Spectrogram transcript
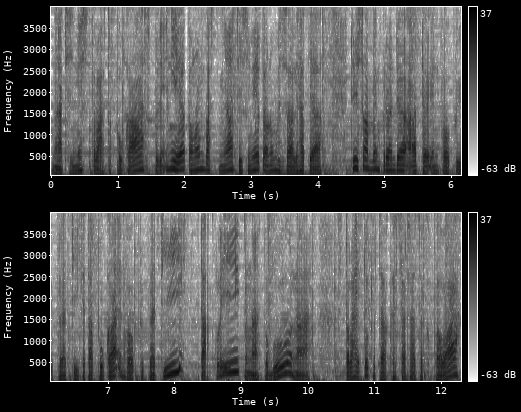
Nah, di sini setelah terbuka seperti ini ya, teman-teman pastinya di sini teman-teman bisa lihat ya. Di samping beranda ada info pribadi. Kita buka info pribadi, kita klik, nah tunggu. Nah, setelah itu kita geser saja ke bawah.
